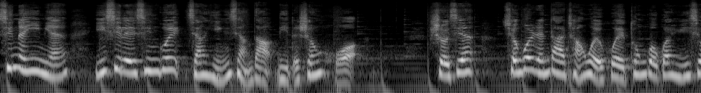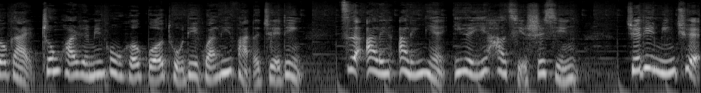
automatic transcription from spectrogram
新的一年，一系列新规将影响到你的生活。首先，全国人大常委会通过关于修改《中华人民共和国土地管理法》的决定，自二零二零年一月一号起施行。决定明确，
